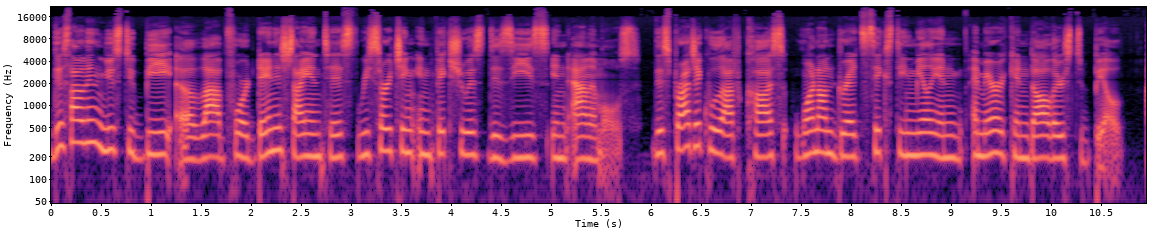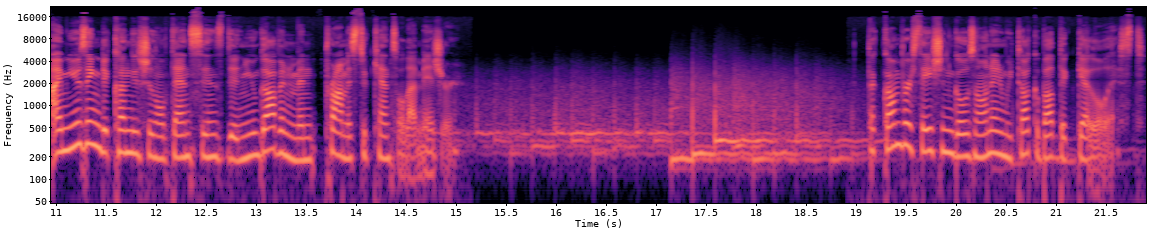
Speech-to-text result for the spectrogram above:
This island used to be a lab for Danish scientists researching infectious disease in animals. This project will have cost 116 million American dollars to build. I'm using the conditional tense since the new government promised to cancel that measure. The conversation goes on and we talk about the ghetto list,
